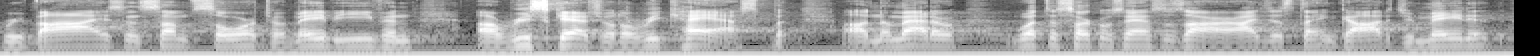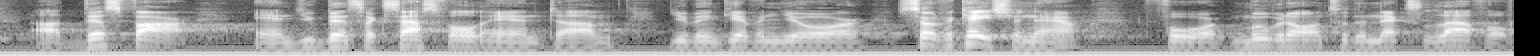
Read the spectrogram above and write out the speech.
revised in some sort, or maybe even uh, rescheduled or recast. But uh, no matter what the circumstances are, I just thank God that you made it uh, this far and you've been successful and um, you've been given your certification now for moving on to the next level.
